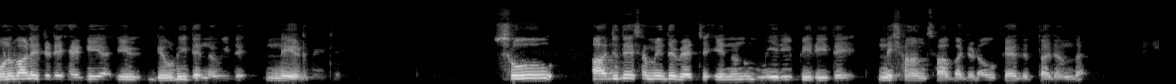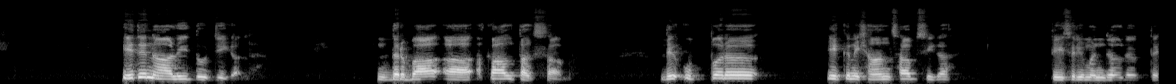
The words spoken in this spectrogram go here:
ਹੁਣ ਵਾਲੇ ਜਿਹੜੇ ਹੈਗੇ ਆ, ਇਹ ਡਿਉੜੀ ਦੇ ਨਵੀਂ ਦੇ ਨੇੜ ਨੇ ਜੀ। ਸੋ ਅੱਜ ਦੇ ਸਮੇਂ ਦੇ ਵਿੱਚ ਇਹਨਾਂ ਨੂੰ ਮੀਰੀ ਪੀਰੀ ਦੇ ਨਿਸ਼ਾਨ ਸਾਹਿਬ ਆ ਜਿਹੜਾ ਉਹ ਕਹਿ ਦਿੱਤਾ ਜਾਂਦਾ। ਇਹਦੇ ਨਾਲ ਹੀ ਦੂਜੀ ਗੱਲ ਦਰਬਾਰ ਅਕਾਲ ਤਖਤ ਸਾਹਿਬ ਦੇ ਉੱਪਰ ਇੱਕ ਨਿਸ਼ਾਨ ਸਾਹਿਬ ਸੀਗਾ ਤੀਸਰੀ ਮੰਜ਼ਲ ਦੇ ਉੱਤੇ।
